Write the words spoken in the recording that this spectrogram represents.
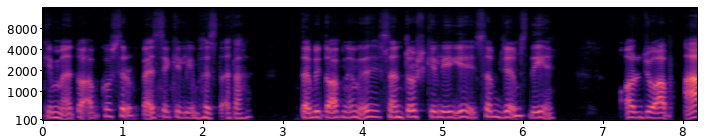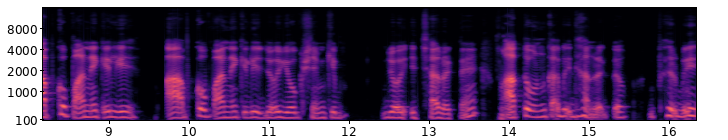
कि मैं तो आपको सिर्फ़ पैसे के लिए भजता था, तभी तो आपने मेरे संतोष के लिए ये सब जेम्स दिए और जो आप आपको पाने के लिए आपको पाने के लिए जो योगक्षेम की जो इच्छा रखते हैं, आप तो उनका भी ध्यान रखते हो। फिर भी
